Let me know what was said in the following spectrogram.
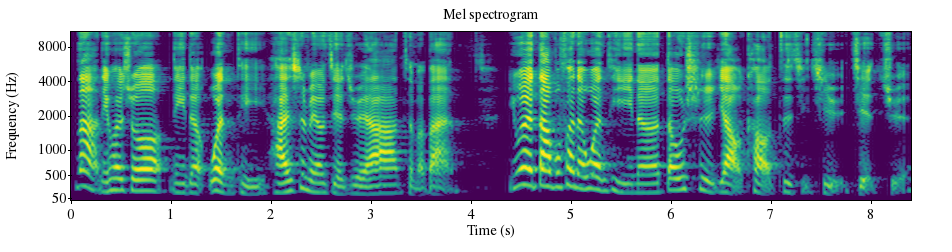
那你会说，你的问题还是没有解决啊？怎么办？因为大部分的问题呢，都是要靠自己去解决。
